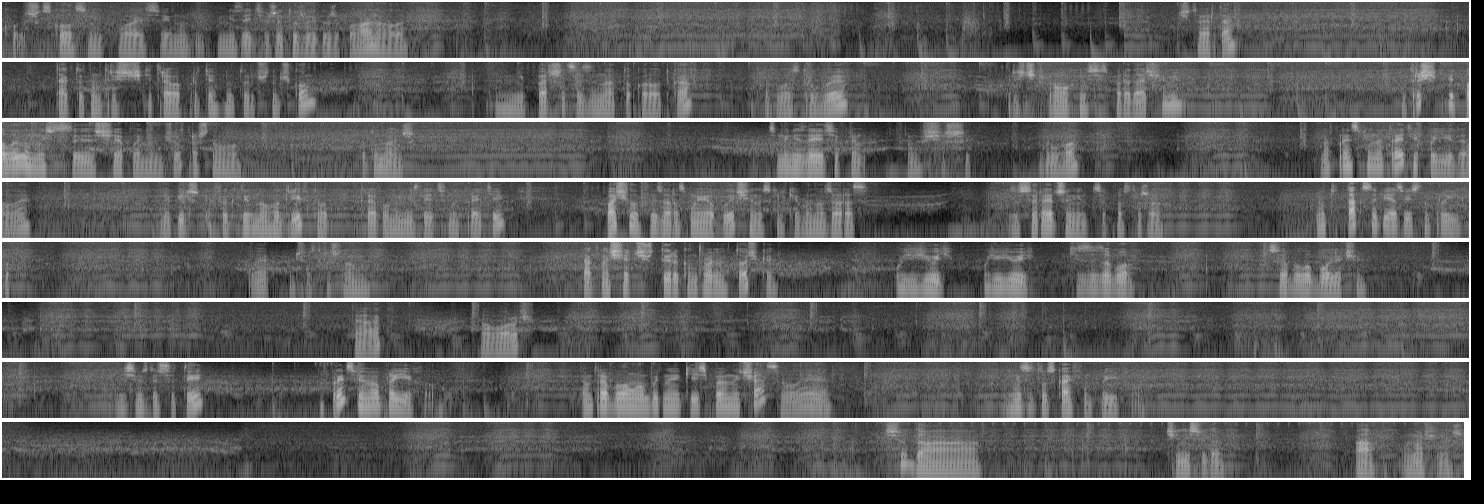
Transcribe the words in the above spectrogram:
Коля... що з колесом відбувається. Йому, мені здається, вже дуже і дуже погано, але. Четверта. Так, тут нам трішечки треба протягнути ручничком. Ні, перша це занадто коротка. Треба було з другої. Трішечки промахнувся з передачами. Ну, Трішки підпалили ми е, щеплення, нічого страшного. Подумаєш. Це мені здається прям, прям ще шик. Друга. Ну, в принципі, на третій поїде, але. Для більш ефективного дріфту треба, мені здається, на третій. Бачили ви зараз моє обличчя, наскільки воно зараз зосереджені, це просто жах. Ну тут так собі я, звісно, проїхав. Але нічого страшного. Так, на ще 4 контрольних точки. Ой-ой-ой, ой-ой-ой, який за забор. Це було боляче. Так. Праворуч. Вісім з 10. Ну, В принципі, ми проїхали. Там треба було, мабуть, на якийсь певний час, але. Ми зато з кайфом проїхали. Сюда. Чи не сюди? А, воно фініш.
